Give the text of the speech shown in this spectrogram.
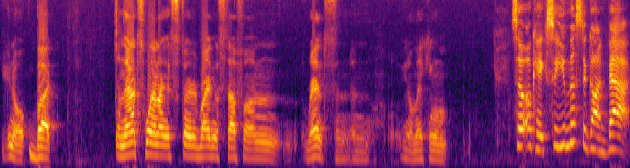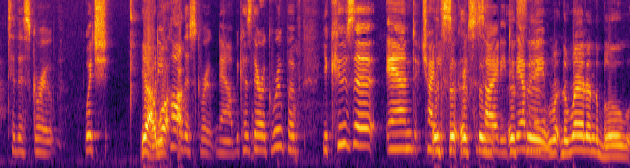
you know, but, and that's when I started writing the stuff on rents and, and you know, making, So okay, so you must have gone back to this group, which yeah, what do you call I- this group now? Because they're a group of yakuza and Chinese the, secret society. the, do they have a name? the red and the blue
